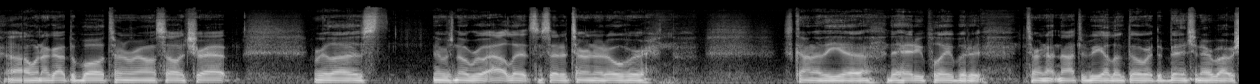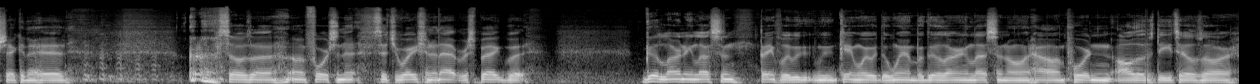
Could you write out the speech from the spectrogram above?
Uh, when I got the ball, turned around, saw a trap, realized there was no real outlets. Instead of turning it over, it's kind of the uh, the heady play, but it turned out not to be. I looked over at the bench and everybody was shaking their head. so it was an unfortunate situation in that respect, but good learning lesson. Thankfully, we, we came away with the win, but good learning lesson on how important all those details are.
